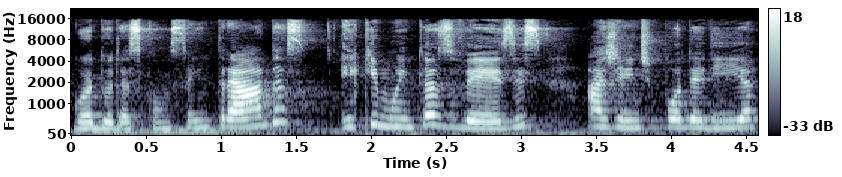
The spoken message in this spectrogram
Gorduras concentradas e que muitas vezes a gente poderia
